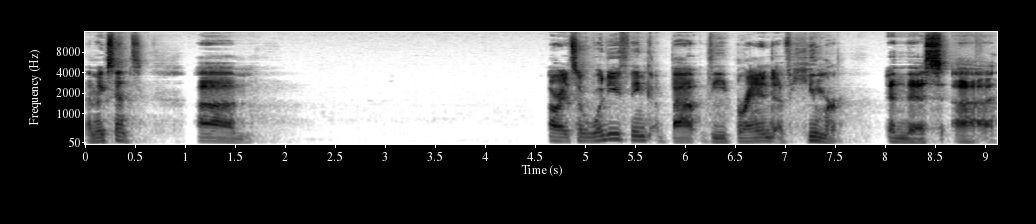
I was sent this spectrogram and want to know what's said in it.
That makes sense. Um, all right, so what do you think about the brand of humor in this uh,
